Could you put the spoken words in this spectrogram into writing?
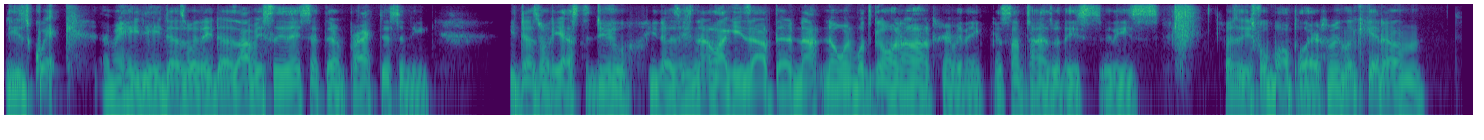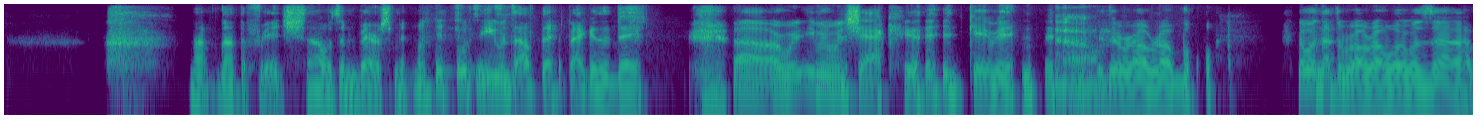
he's quick. I mean, he he does what he does. Obviously, they sit there and practice, and he he does what he has to do. He does. He's not like he's out there not knowing what's going on, everything. Because sometimes with these with these, especially these football players. I mean, look at um. Not not the fridge. That was embarrassment when he was out there back in the day. Uh, or when, even when Shaq came in Oh, the Royal Rumble. No, it was not the Royal Rumble. It was uh,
